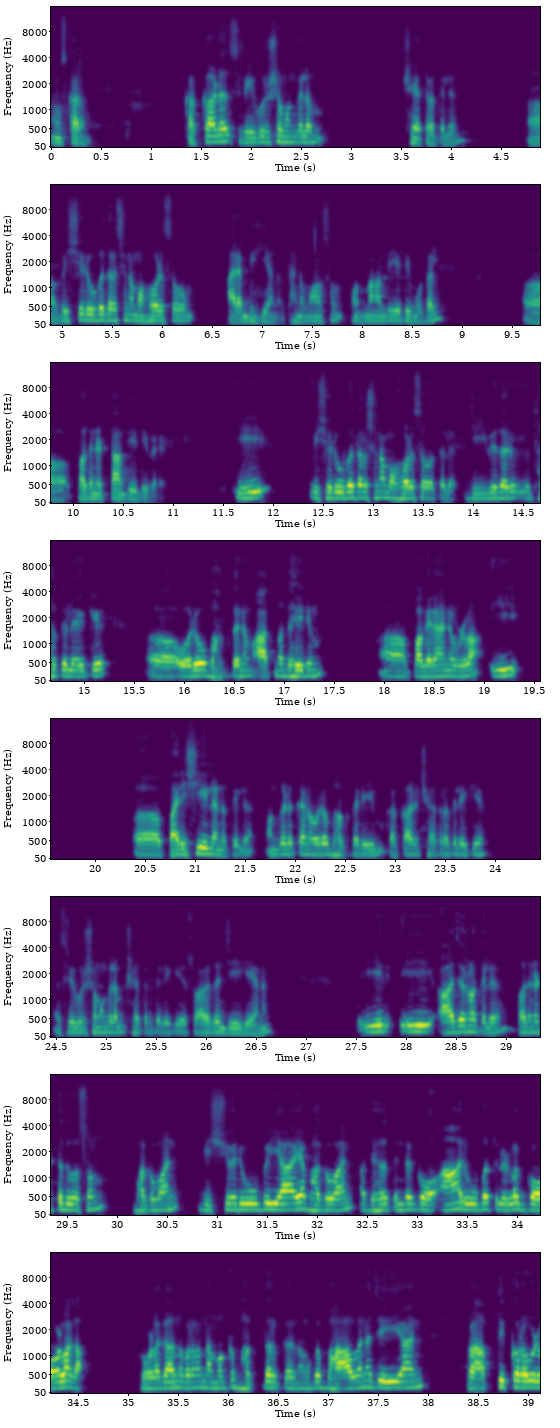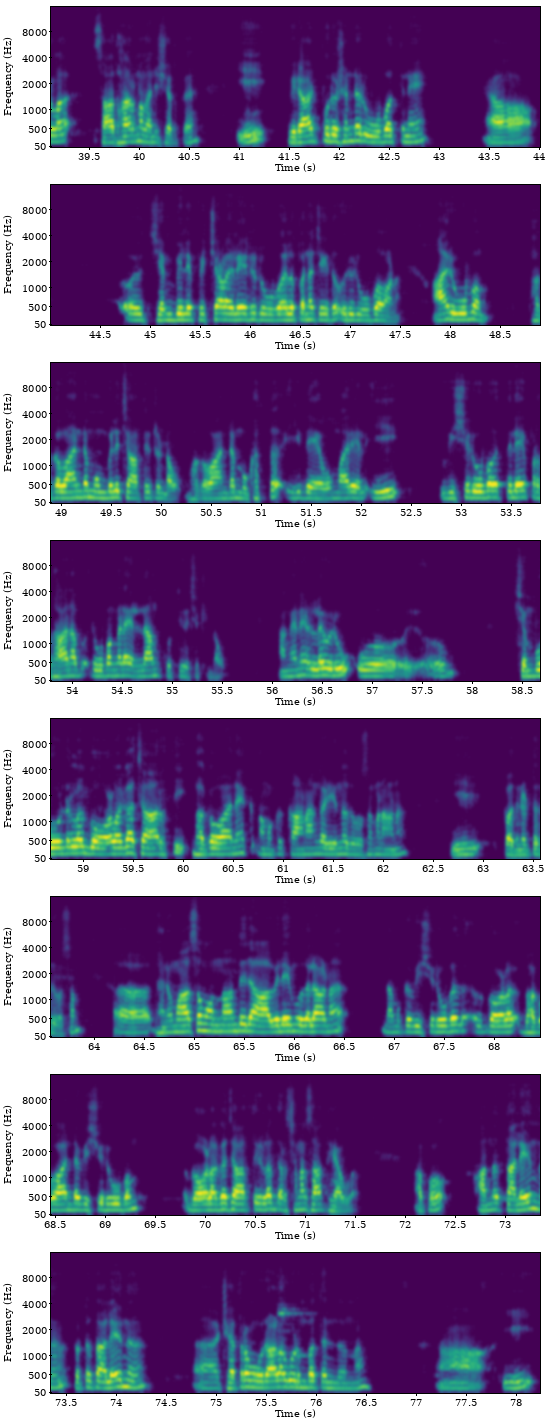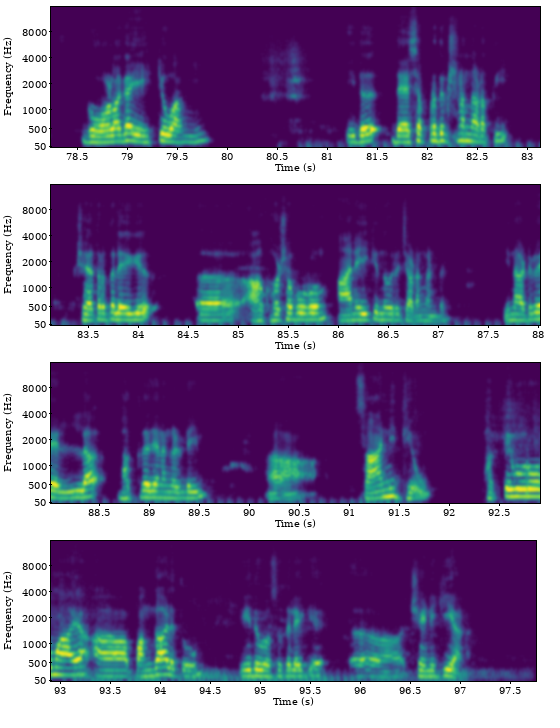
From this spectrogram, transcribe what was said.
നമസ്കാരം. കക്കാട് ശ്രീപുരുഷമംഗലം ക്ഷേത്രത്തിൽ വിശ്വരൂപ ദർശന മഹോത്സവം ആരംഭിക്കുകയാണ്. ധനുമാസം ഒന്നാം തീയതി മുതൽ പതിനെട്ടാം തീയതി വരെ. ഈ വിശ്വരൂപ ദർശന മഹോത്സവത്തിൽ ജീവിത യുദ്ധത്തിലേക്ക് ഓരോ ഭക്തനും ആത്മധൈര്യം പകരാനുള്ള ഈ പരിശീലനത്തിൽ പങ്കെടുക്കാൻ ഓരോ ഭക്തരെയും കക്കാട് ക്ഷേത്രത്തിലേക്ക് ശ്രീപുരുഷമംഗലം ക്ഷേത്രത്തിലേക്ക് സ്വാഗതം ചെയ്യുകയാണ്. ഈ ഈ ആചരണത്തിൽ പതിനെട്ട് ദിവസം ഭഗവാൻ വിശ്വരൂപിയായ ഭഗവാൻ അദ്ദേഹത്തിന്റെ ഗോ ആ രൂപത്തിലുള്ള ഗോളക. ഗോളക എന്ന് പറഞ്ഞാൽ നമുക്ക് ഭക്തർക്ക് നമുക്ക് ഭാവന ചെയ്യാൻ പ്രാപ്തിക്കുറവുള്ള സാധാരണ മനുഷ്യർക്ക് ഈ വിരാട് പുരുഷന്റെ രൂപത്തിനെ ചെമ്പിൽ ഒരു രൂപകൽപ്പന ചെയ്ത ഒരു രൂപമാണ്. ആ രൂപം ഭഗവാന്റെ മുമ്പിൽ ചാർത്തിയിട്ടുണ്ടാവും. ഭഗവാന്റെ മുഖത്ത് ഈ ദേവന്മാരെ ഈ വിശ്വരൂപത്തിലെ പ്രധാന രൂപങ്ങളെ എല്ലാം കുത്തിവെച്ചിട്ടുണ്ടാവും. അങ്ങനെയുള്ള ഒരു ഓ, ഓ, ചെമ്പ് കൊണ്ടുള്ള ഗോളക ചാർത്തി ഭഗവാനെ നമുക്ക് കാണാൻ കഴിയുന്ന ദിവസങ്ങളാണ് ഈ പതിനെട്ട് ദിവസം. ധനുമാസം ഒന്നാം തീയതി രാവിലെ മുതലാണ് നമുക്ക് വിശ്വരൂപ ഗോള ഭഗവാന്റെ വിശ്വരൂപം ഗോളക ചാർത്തിയുള്ള ദർശനം സാധ്യമാവുക അപ്പോൾ അന്ന് തലേന്ന് തൊട്ട് തലേന്ന് ക്ഷേത്രം ഊരാള കുടുംബത്തിൽ നിന്ന് ഈ ഗോളക ഏറ്റുവാങ്ങി ഇത് ദേശപ്രദക്ഷിണം നടത്തി ക്ഷേത്രത്തിലേക്ക് ആഘോഷപൂർവം ആനയിക്കുന്ന ഒരു ചടങ്ങുണ്ട്. ഈ നാട്ടിലെ എല്ലാ ഭക്തജനങ്ങളുടെയും സാന്നിധ്യവും ഭക്തിപൂർവമായ പങ്കാളിത്തവും ഈ ദിവസത്തിലേക്ക് ക്ഷണിക്കുകയാണ്.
